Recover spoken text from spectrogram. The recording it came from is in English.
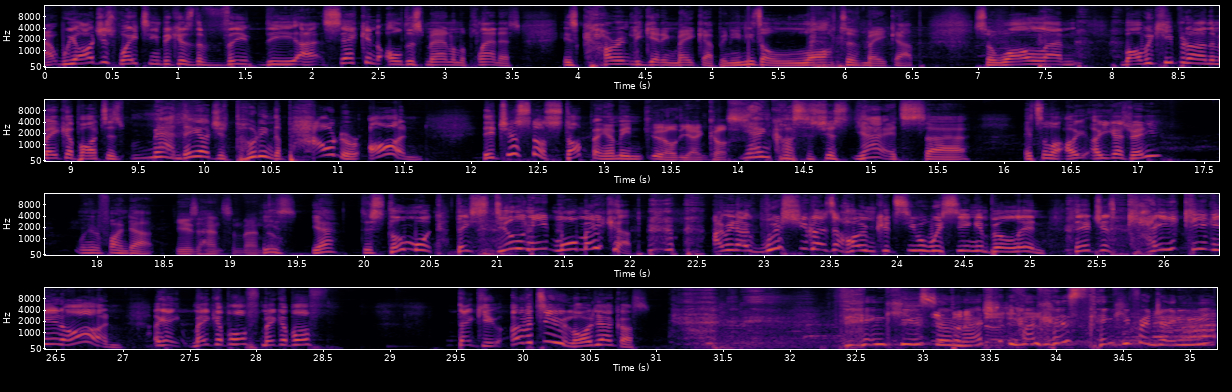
Uh, we are just waiting because the the, the uh, second oldest man on the planet is currently getting makeup, and he needs a lot of makeup. So while um, while we keep an eye on the makeup artists, man, they are just putting the powder on. They're just not stopping. I mean, Good old Jankos. Jankos is just yeah, it's uh, it's a lot. Are, are you guys ready? We're gonna find out. He is a handsome man. though. Yeah. There's still more. They still need more makeup. I mean, I wish you guys at home could see what we're seeing in Berlin. They're just caking it on. Okay, makeup off. Makeup off. Thank you. Over to you, Lord Jankos. Thank you so much, Jankos. Thank you for joining me.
